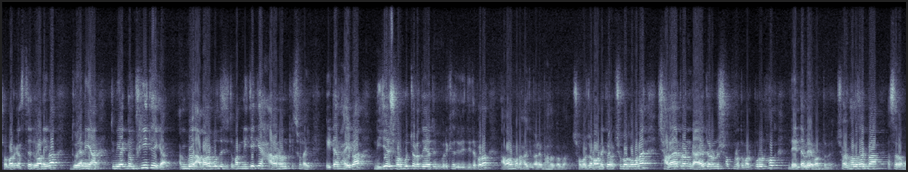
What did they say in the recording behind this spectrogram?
সবার কাছ থেকে দোয়া নিবা, দোয়া নিয়া তুমি একদম ফ্রি থেকে। আমি আবারও বলতেছি, তোমার নিজেকে হারানোর কিছু নাই। এটা ভাইবা, নিজের সর্বোচ্চটা দিয়ে তুমি পরীক্ষা যদি দিতে পারো, আমার মনে হয় তুমি অনেক ভালো করবা। সবার জন্য অনেক অনেক শুভকামনা। সাদা প্রাণ গায়ে জড়ানোর স্বপ্ন তোমার পূরণ হোক ডেন্টালের মাধ্যমে। সবাই ভালো থাকবা। আসসালামু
